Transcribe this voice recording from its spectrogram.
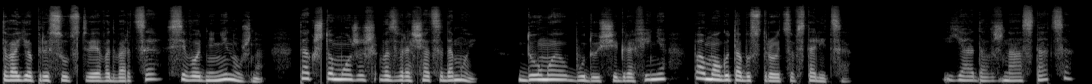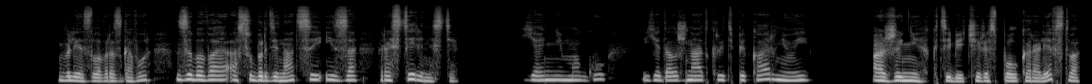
«Твое присутствие во дворце сегодня не нужно, так что можешь возвращаться домой. Думаю, будущей графине помогут обустроиться в столице». «Я должна остаться?» Влезла в разговор, забывая о субординации из-за растерянности. «Я не могу, я должна открыть пекарню и...» «А жених к тебе через пол королевства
